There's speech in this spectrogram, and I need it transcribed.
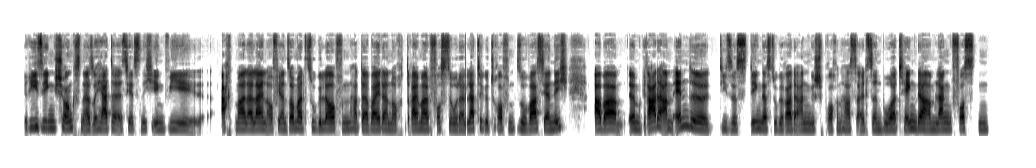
riesigen Chancen. Also Hertha ist jetzt nicht irgendwie achtmal allein auf Jan Sommer zugelaufen, hat dabei dann noch dreimal Pfoste oder Latte getroffen. So war es ja nicht. Aber ähm, gerade am Ende dieses Ding, das du gerade angesprochen hast, als dann Boateng da am langen Pfosten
